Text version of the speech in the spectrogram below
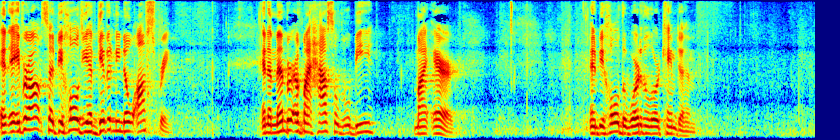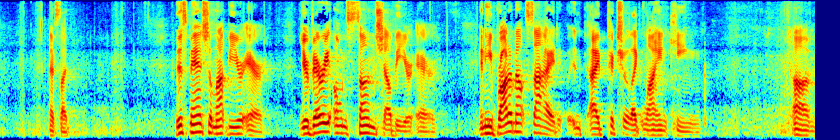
And Abraham said, Behold, you have given me no offspring, and a member of my household will be my heir. And behold, the word of the Lord came to him. Next slide. This man shall not be your heir. Your very own son shall be your heir. And he brought him outside. And I picture like Lion King. Um,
